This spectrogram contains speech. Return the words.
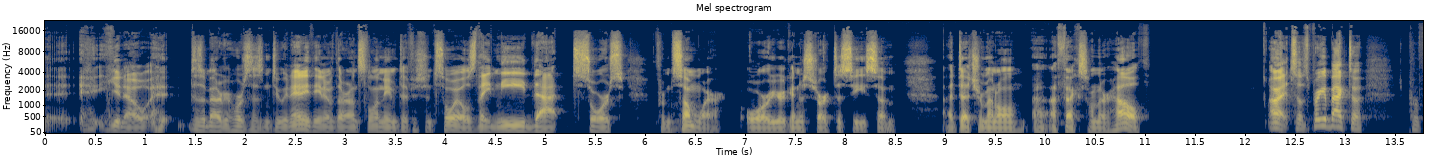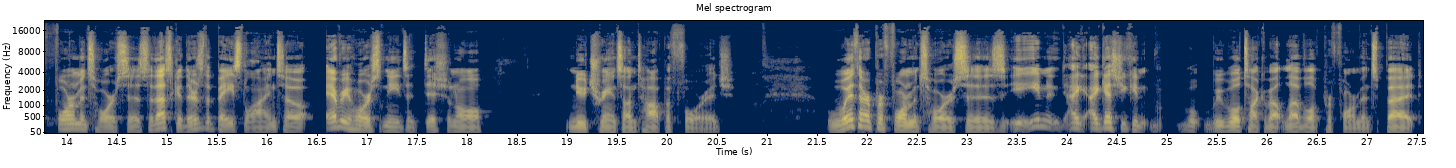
uh, you know, it doesn't matter if your horse isn't doing anything if they're on selenium deficient soils. They need that source from somewhere, or you're going to start to see some uh, detrimental uh, effects on their health. All right, so let's bring it back to performance horses. So that's good. There's the baseline. So every horse needs additional nutrients on top of forage. With our performance horses, you know, I, I guess you can. We will talk about level of performance, but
